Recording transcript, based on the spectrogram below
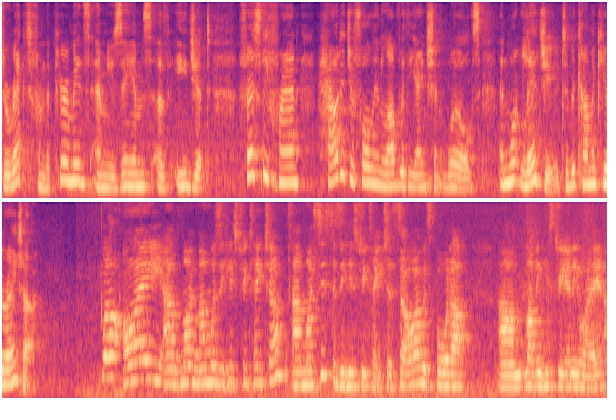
direct from the pyramids and museums of Egypt. Firstly, Fran, how did you fall in love with the ancient worlds and what led you to become a curator? Well, I um, my mum was a history teacher. Um, my sister's a history teacher, so I was brought up um, loving history anyway. I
